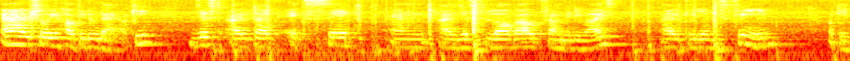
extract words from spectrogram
And I will show you how to do that okay? Just I'll type exit and I'll just log out from the device. I'll clear the screen. Okay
